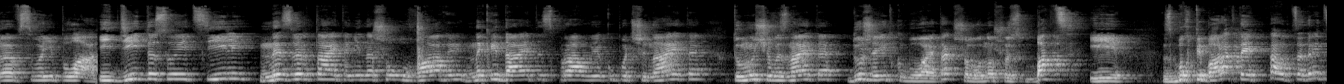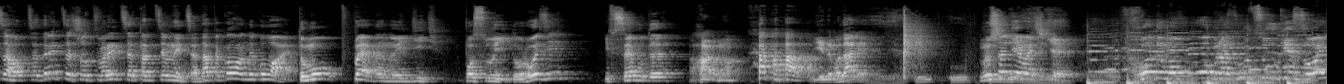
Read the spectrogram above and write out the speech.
е, в свої плани. Ідіть до своєї цілі, не звертайте ні на що уваги, не кидайте справу, яку починаєте, тому що ви знаєте, дуже рідко буває так, що воно щось бац і. З бухти-барахти, а обцедриться, обцедриться, що твориться танцівниця. Да, такого не буває. Тому впевнено йдіть по своїй дорозі, і все буде гарно. Ха-ха-ха! Їдемо далі. Ну що, дівчатки, входимо в образ гуцулки Зої.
